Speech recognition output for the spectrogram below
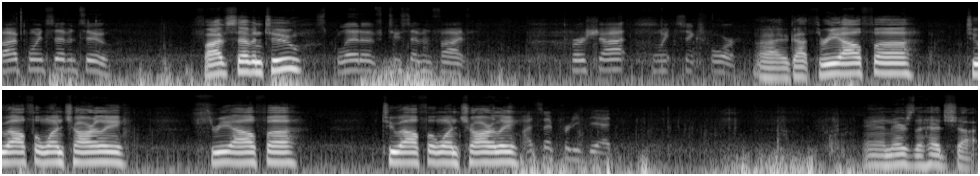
5.72. 572. Split of 275. First shot, 0.64. All right, we got three alpha, two alpha, one Charlie, three alpha, two alpha, one Charlie, I'd say pretty dead. and there's the headshot.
